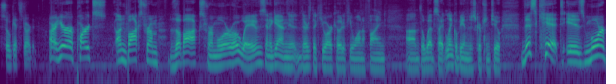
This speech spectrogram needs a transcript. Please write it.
So get started. All right, here are parts unboxed from the box from Moro Waves. And again, there's the QR code if you want to find um, the website. Link will be in the description too. This kit is more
